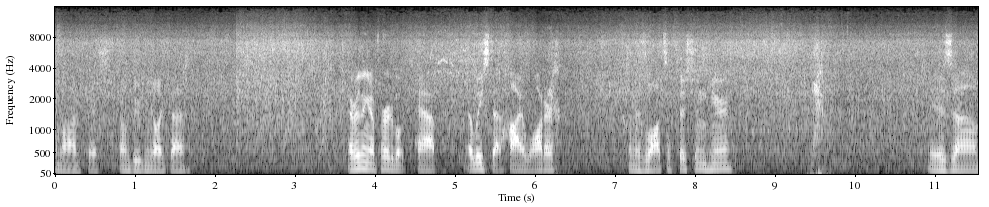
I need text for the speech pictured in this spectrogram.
Come on, fish. Don't do me like that. Everything I've heard about cap, at least at high water, and there's lots of fish in here, is, um,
